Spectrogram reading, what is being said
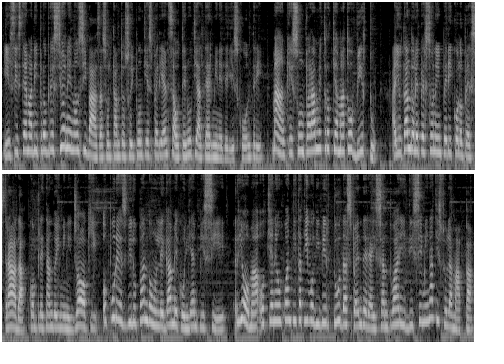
Il sistema di progressione non si basa soltanto sui punti esperienza ottenuti al termine degli scontri, ma anche su un parametro chiamato virtù, aiutando le persone in pericolo per strada, completando i minigiochi oppure sviluppando un legame con gli NPC, Ryoma ottiene un quantitativo di virtù da spendere ai santuari disseminati sulla mappa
